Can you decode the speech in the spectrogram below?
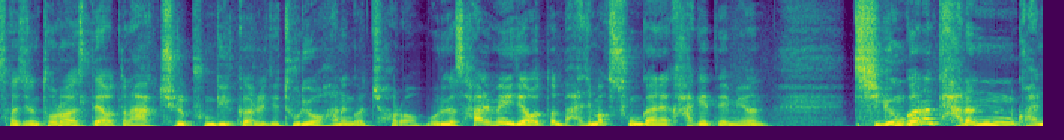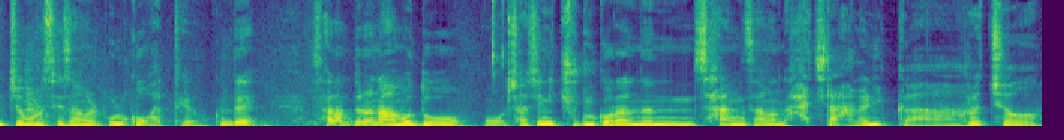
사실은 돌아왔을 때 어떤 악취를 풍길까를 이제 두려워하는 것처럼 우리가 삶의 이제 어떤 마지막 순간에 가게 되면 지금과는 다른 관점으로 세상을 볼 것 같아요. 근데 사람들은 아무도 어, 자신이 죽을 거라는 상상은 하질 않으니까. 그렇죠.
